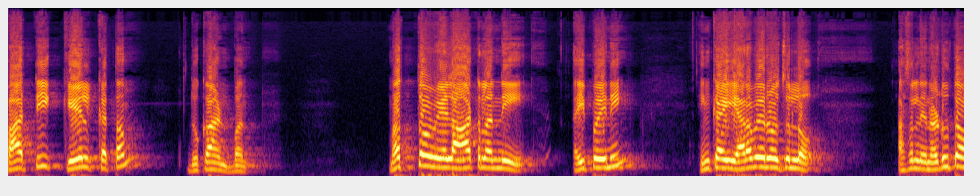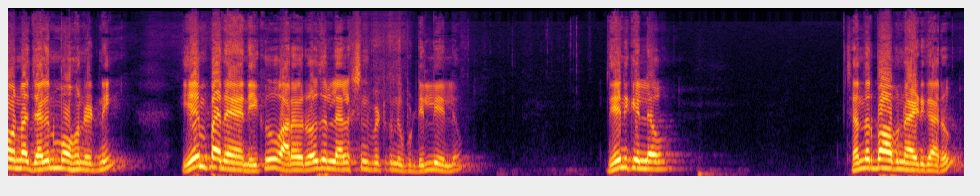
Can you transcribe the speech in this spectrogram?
పార్టీ కేల్కతం దుకాణ్ బంద్. మొత్తం వీళ్ళ ఆటలన్నీ అయిపోయినాయి. ఇంకా ఈ అరవై రోజుల్లో అసలు నేను అడుగుతా ఉన్నా జగన్మోహన్ రెడ్డిని ఏం పని అయ్యా నీకు? అరవై రోజుల్లో ఎలక్షన్ పెట్టుకుని ఇప్పుడు ఢిల్లీ వెళ్ళావు. దేనికి వెళ్ళావు? చంద్రబాబు నాయుడు గారు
